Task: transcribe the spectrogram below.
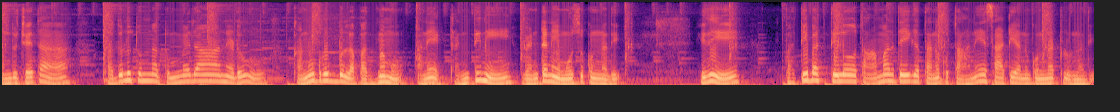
అందుచేత కదులుతున్న తుమ్మెదానెడు కనుగ్రుడ్డుల పద్మము అనే కంటిని వెంటనే మూసుకున్నది. ఇది పతిభక్తిలో తామరతీగ తనకు తానే సాటి అనుకున్నట్లున్నది.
